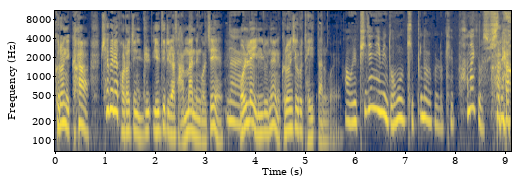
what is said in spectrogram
그러니까 최근에 벌어진 일, 들이라서 안 맞는 거지. 네. 원래 인류는 그런 식으로 돼 있다는 거예요. 아 우리 피디님이 너무 기쁜 얼굴로 이렇게 환하게 웃으시네요.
